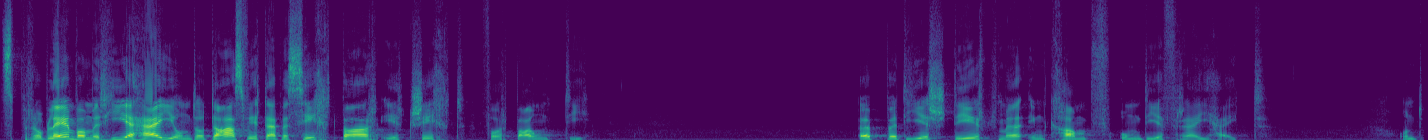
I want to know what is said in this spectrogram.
Das Problem, das wir hier haben, und auch das wird eben sichtbar in der Geschichte von Bounty. Etwa die stirbt man im Kampf um die Freiheit. Und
